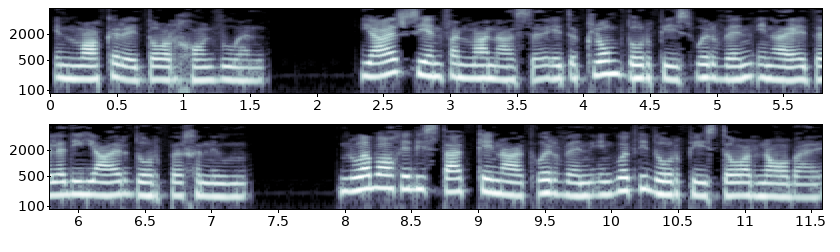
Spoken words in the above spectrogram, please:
en Makker het daar gaan woon. Jaar sien van Manasse het een klomp dorpies oorwin en hy het hulle die jaardorpe genoem. Noabag het die stad Kenaat oorwin en ook die dorpies daar nabij.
